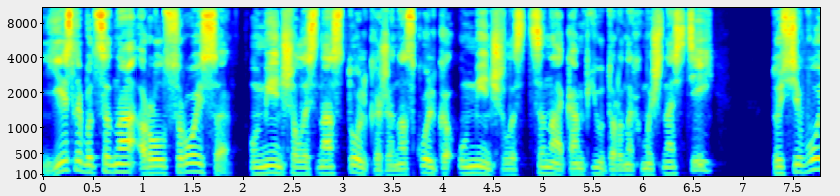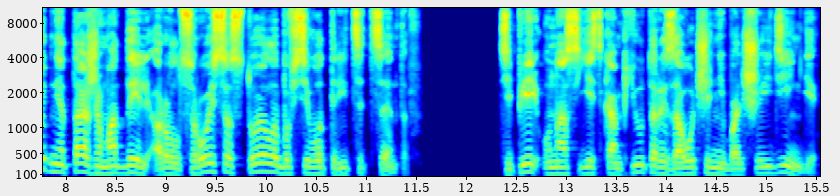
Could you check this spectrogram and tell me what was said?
Если бы цена Rolls-Royce уменьшилась настолько же, насколько уменьшилась цена компьютерных мощностей, то сегодня та же модель Rolls-Royce стоила бы всего 30 центов. Теперь у нас есть компьютеры за очень небольшие деньги,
